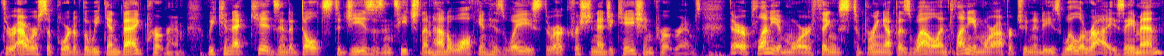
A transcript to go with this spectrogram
through our support of the Weekend Bag program. We connect kids and adults to Jesus and teach them how to walk in his ways through our Christian education programs. There are plenty of more things to bring up as well, and plenty of more opportunities will arise. Amen?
